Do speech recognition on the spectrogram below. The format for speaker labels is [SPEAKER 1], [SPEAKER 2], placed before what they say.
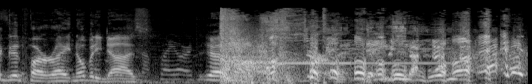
[SPEAKER 1] the good part, right? Nobody dies.
[SPEAKER 2] Yeah,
